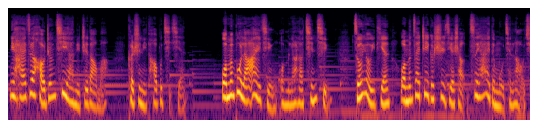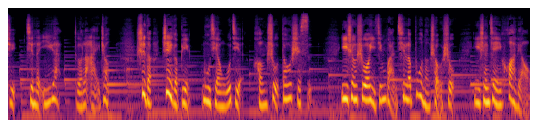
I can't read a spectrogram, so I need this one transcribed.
你孩子好争气呀，你知道吗？可是你掏不起钱。我们不聊爱情，我们聊聊亲情。总有一天，我们在这个世界上最爱的母亲老去，进了医院，得了癌症。是的，这个病目前无解，横竖都是死。医生说已经晚期了，不能手术。医生建议化疗。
